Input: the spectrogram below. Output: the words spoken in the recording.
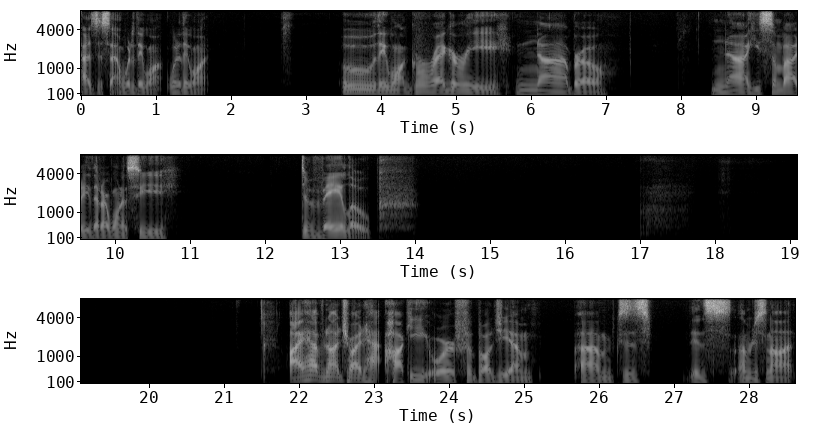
How does this sound? What do they want? What do they want? Ooh, they want Gregory. Nah, bro. Nah, he's somebody that I want to see develop. I have not tried ha- hockey or football GM um cuz it's it's I'm just not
